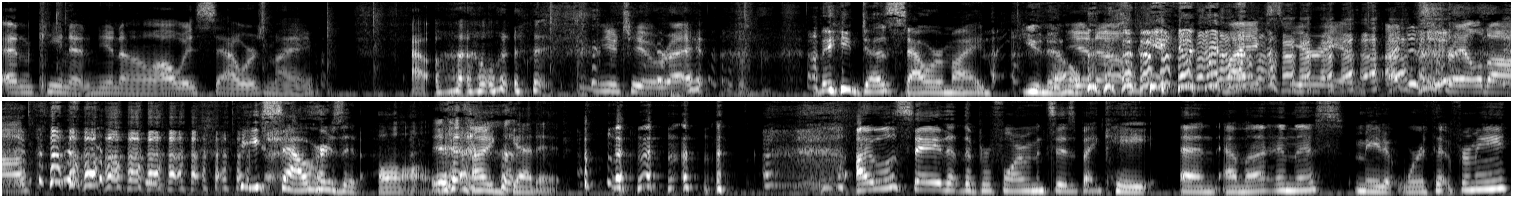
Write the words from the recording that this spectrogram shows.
and Kenan, you know, always sours my out. you too, right? He does sour my, you know. You know, my experience. I just trailed off. he sours it all. Yeah. I get it. I will say that the performances by Kate and Emma in this made it worth it for me.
